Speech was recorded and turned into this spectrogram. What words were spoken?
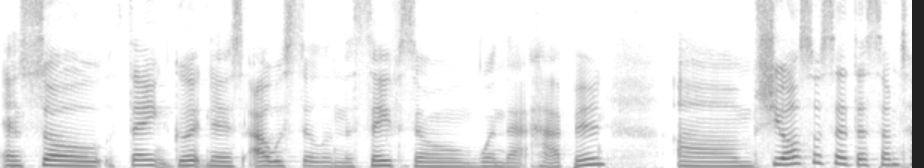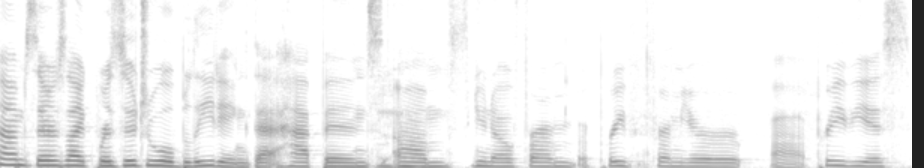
And so thank goodness I was still in the safe zone when that happened. Um, she also said that sometimes there's like residual bleeding that happens, Mm-hmm. um, you know, from a pre- from your uh, previous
